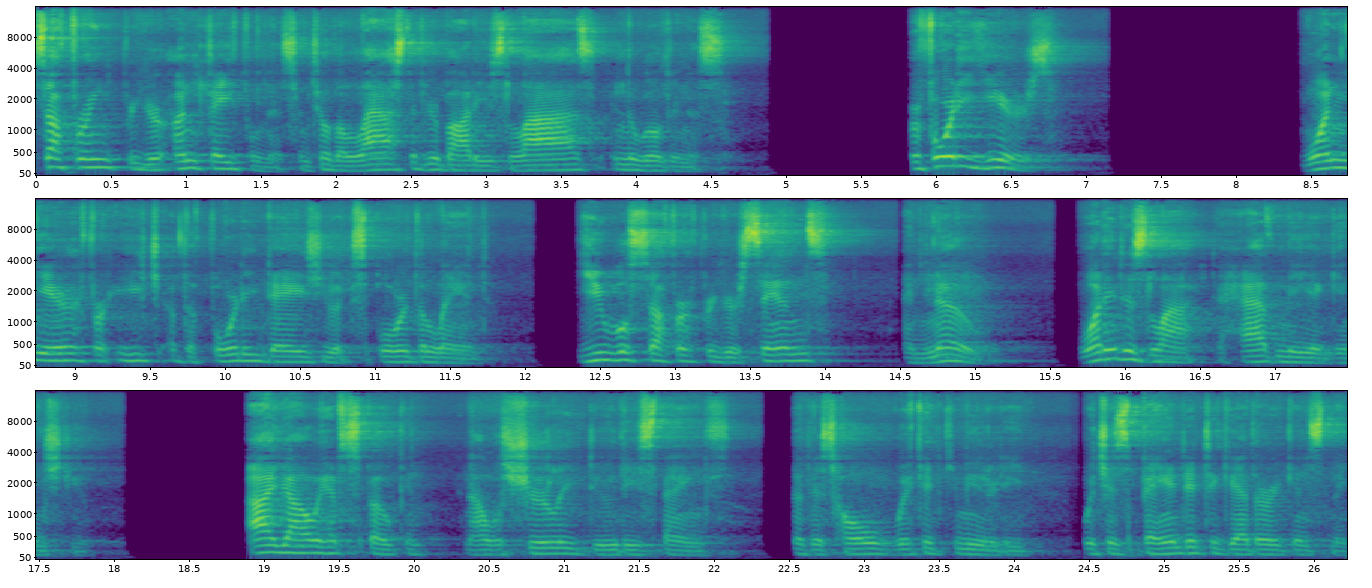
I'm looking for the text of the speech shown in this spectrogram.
suffering for your unfaithfulness until the last of your bodies lies in the wilderness. For 40 years, one year for each of the 40 days you explored the land, you will suffer for your sins and know what it is like to have me against you. I, Yahweh, have spoken, and I will surely do these things to this whole wicked community which is banded together against me.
